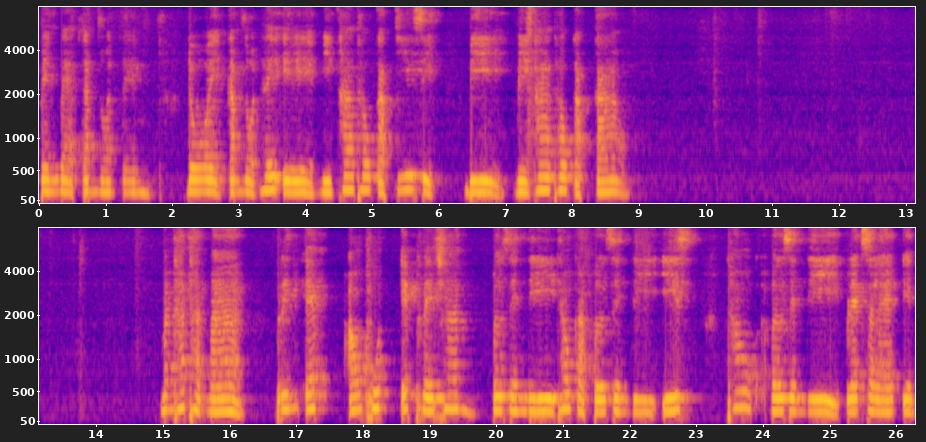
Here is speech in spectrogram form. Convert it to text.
เป็นแบบจำนวนเต็ม โดยกำหนดให้ a มีค่าเท่ากับ 20 b มีค่าเท่ากับ 9 บรรทัดถัดมา print f output expression เปอร์เซนต์ d เท่ากับเปอร์เซนต์ d is เท่าเปอร์เซนต์ d black slash n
